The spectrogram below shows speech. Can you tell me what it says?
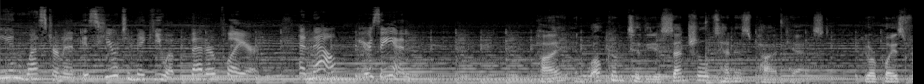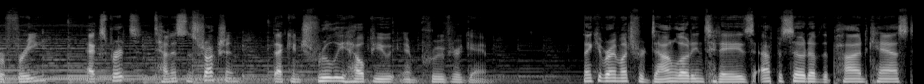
Ian Westerman is here to make you a better player. And now, here's Ian. Hi, and welcome to the Essential Tennis Podcast, your place for free, expert tennis instruction that can truly help you improve your game. Thank you very much for downloading today's episode of the podcast.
